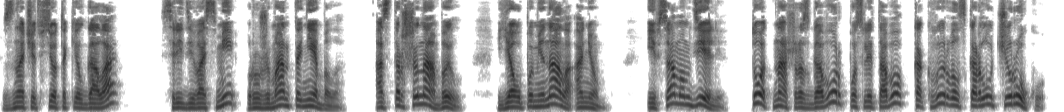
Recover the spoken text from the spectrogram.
Значит, все-таки лгала? Среди восьми Ружеманта не было, а старшина был. Я упоминала о нем. И в самом деле, тот наш разговор после того, как вырвал Скорлуччи руку.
